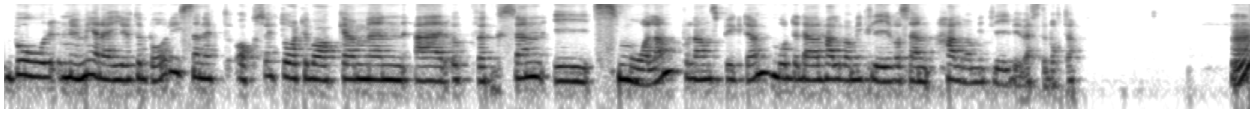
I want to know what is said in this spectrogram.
bor numera i Göteborg sedan ett, också ett år tillbaka men är uppvuxen i Småland på landsbygden. Bodde där halva mitt liv och sen halva mitt liv i Västerbotten. Mm.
